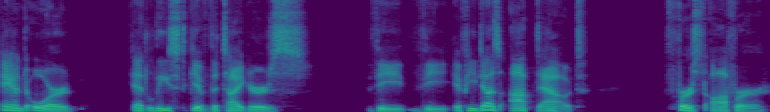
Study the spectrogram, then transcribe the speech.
and or at least give the Tigers the the if he does opt out first offer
